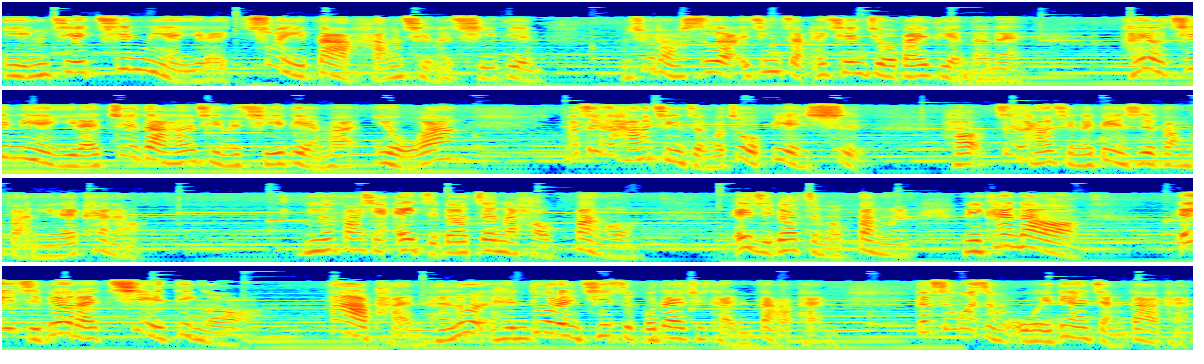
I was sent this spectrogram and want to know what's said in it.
迎接今年以来最大行情的起点。你说老师啊，已经涨一千九百点了呢，还有今年以来最大行情的起点吗？有啊。那这个行情怎么做辨识？好，这个行情的辨识方法，你来看哦，你会发现 A 指标真的好棒哦。A 指标怎么棒啊？你看到哦，A 指标来界定哦，大盘，很多很多人其实不太去谈大盘，但是为什么我一定要讲大盘？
